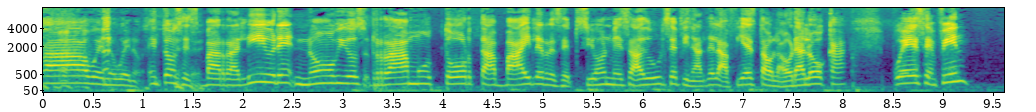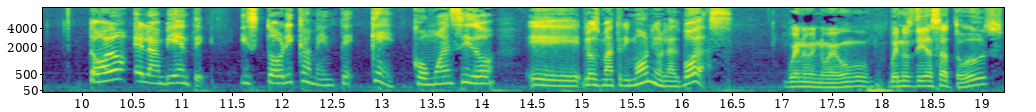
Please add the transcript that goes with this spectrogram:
Ah, bueno, bueno. Entonces, barra libre, novios, ramo, torta, baile, recepción, mesa dulce, final de la fiesta o la hora loca. Pues, en fin, todo el ambiente. Históricamente, ¿qué? ¿Cómo han sido eh, los matrimonios, las bodas? Bueno, de nuevo, buenos días a todos.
